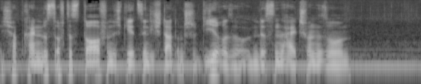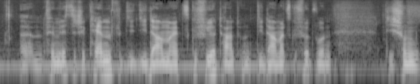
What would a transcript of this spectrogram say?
ich habe keine Lust auf das Dorf und ich gehe jetzt in die Stadt und studiere. So. Und das sind halt schon so ähm, feministische Kämpfe, die die damals geführt hat und die damals geführt wurden, die schon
